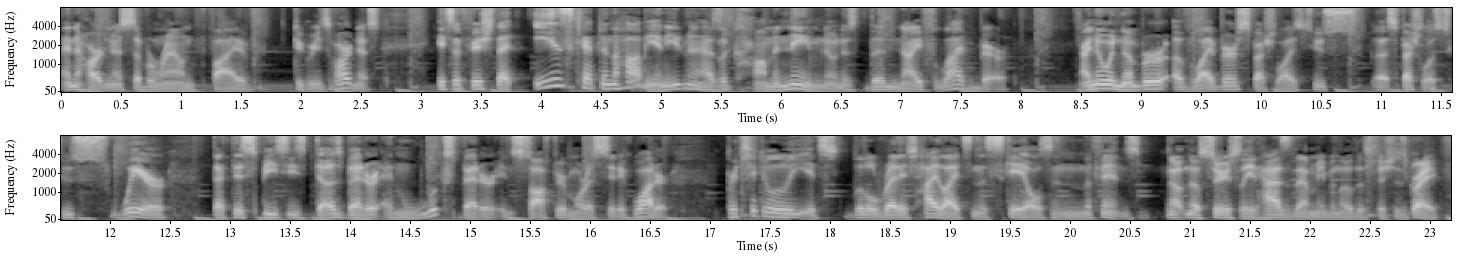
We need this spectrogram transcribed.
and hardness of around 5 degrees of hardness. It's a fish that is kept in the hobby and even has a common name known as the knife live bear. I know a number of live bear specialized who, uh, specialists who swear that this species does better and looks better in softer, more acidic water, particularly its little reddish highlights in the scales and the fins. No, no, seriously, it has them, even though this fish is gray.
